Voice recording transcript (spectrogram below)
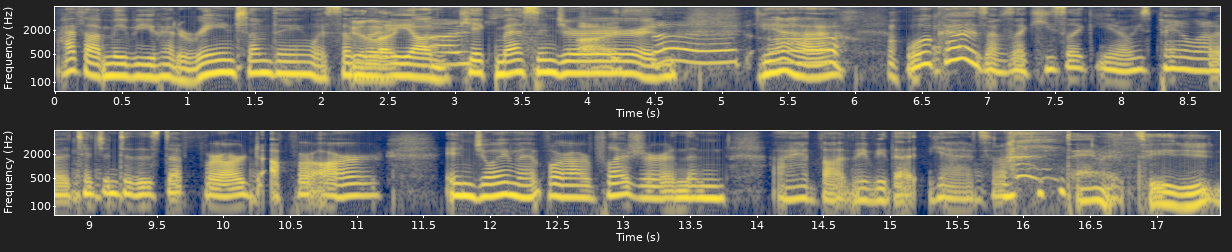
I thought maybe you had arranged something with somebody like, on "I Kik Messenger and yeah. uh." Well, cause I was like, he's like, you know, he's paying a lot of attention to this stuff for our for our enjoyment, for our pleasure, and then I had thought maybe that, yeah. So Damn it! See you.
